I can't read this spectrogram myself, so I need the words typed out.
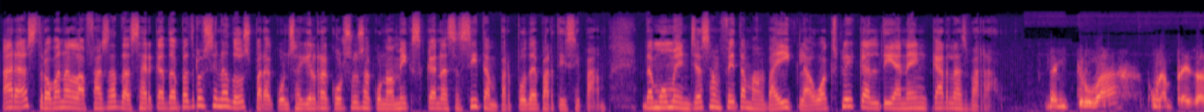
Ara es troben en la fase de cerca de patrocinadors per aconseguir els recursos econòmics que necessiten per poder participar. De moment ja s'han fet amb el vehicle, ho explica el tianenc Carles Barrau vam trobar una empresa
